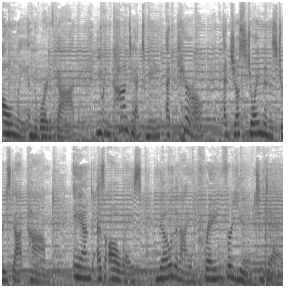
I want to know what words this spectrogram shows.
only in the Word of God. You can contact me at carol at justjoyministries.com. And as always, know that I am praying for you today.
